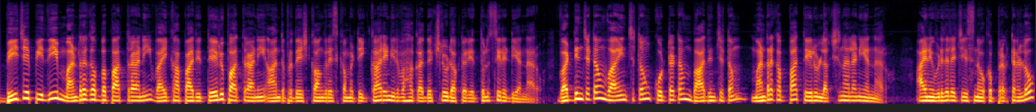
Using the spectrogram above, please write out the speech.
బీజేపీది మండ్రగబ్బ పాత్ర అని వైకాపాది తేలు పాత్ర అని ఆంధ్రప్రదేశ్ కాంగ్రెస్ కమిటీ కార్యనిర్వాహక అధ్యక్షులు డాక్టర్ ఎన్ తులసిరెడ్డి అన్నారు. వడ్డించటం వాయించటం కుట్టటం బాధించటం మండ్రగప్ప తేలు లక్షణాలని అన్నారు. ఆయన విడుదల చేసిన ఒక ప్రకటనలో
